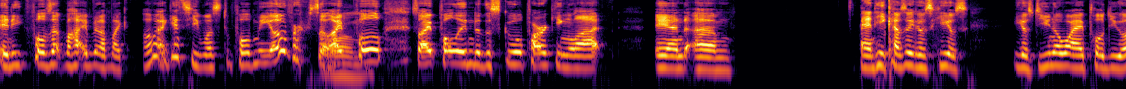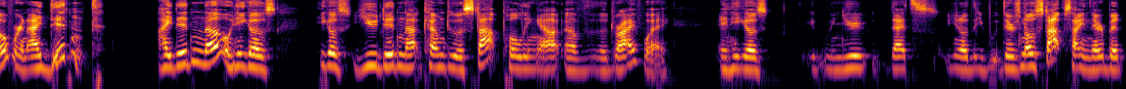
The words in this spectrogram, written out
and he pulls up behind me. And I'm like, oh, I guess he wants to pull me over. So I Um. pull, so I pull into the school parking lot, and um, and he comes and goes, he goes, he goes, do you know why I pulled you over? And I didn't. I didn't know. And he goes, he goes, you did not come to a stop pulling out of the driveway. And he goes, when you, that's, you know, the, there's no stop sign there, but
